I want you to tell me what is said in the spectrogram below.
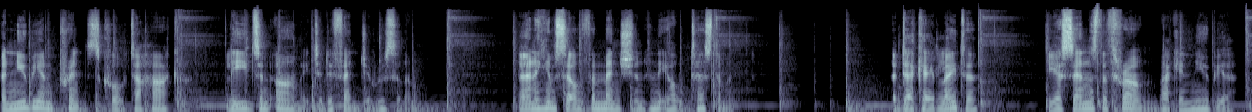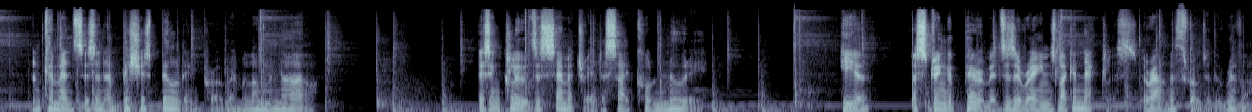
a Nubian prince called Taharqa leads an army to defend Jerusalem, earning himself a mention in the Old Testament. A decade later, he ascends the throne back in Nubia and commences an ambitious building program along the Nile. This includes a cemetery at a site called Nuri. Here, a string of pyramids is arranged like a necklace around the throat of the river.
